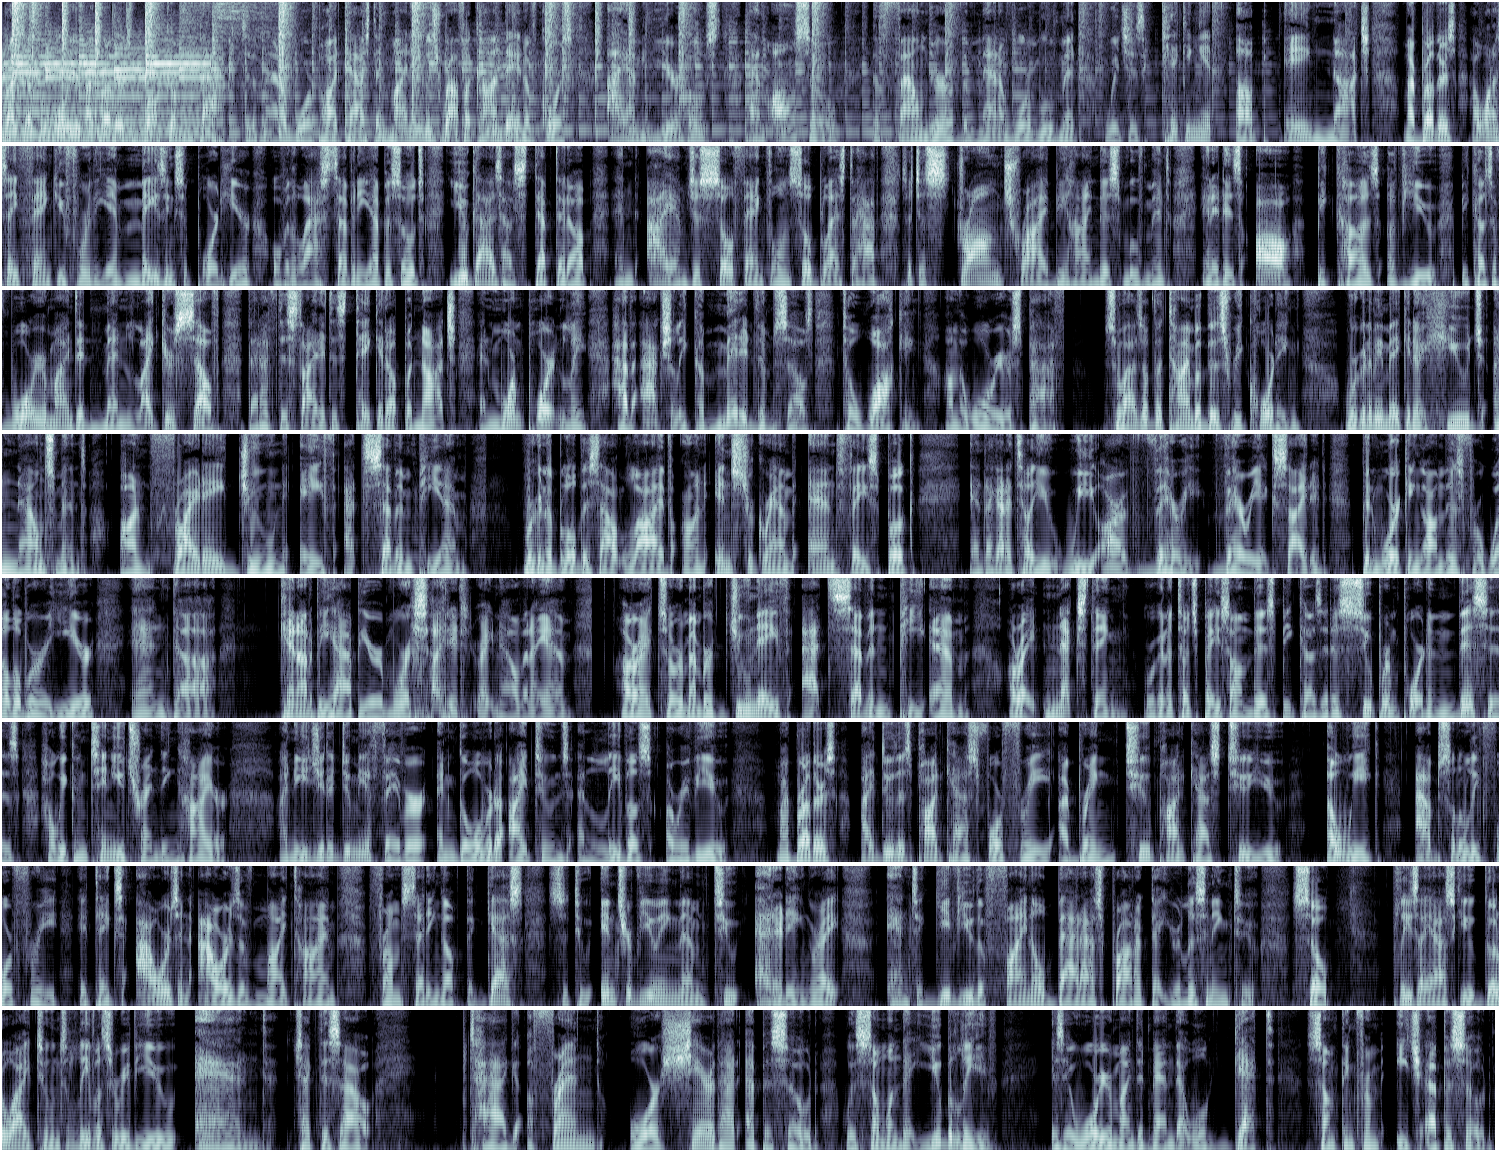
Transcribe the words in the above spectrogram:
Rise up a warrior, my brothers. Welcome back to the Man of War podcast. And my name is Rafa Conde. And of course, I am your host. I am also the founder of the Man of War movement, which is kicking it up a notch. My brothers, I want to say thank you for the amazing support here over the last 70 episodes. You guys have stepped it up, and I am just so thankful and so blessed to have such a strong tribe behind this movement. And it is all because of you, because of warrior minded men like yourself that have decided to take it up a notch and, more importantly, have actually committed themselves to walking on the warrior's path. So, as of the time of this recording, we're going to be making a huge announcement on Friday, June 8th at 7 p.m. We're going to blow this out live on Instagram and Facebook. And I got to tell you, we are very, very excited. Been working on this for well over a year and uh, cannot be happier, more excited right now than I am. All right, so remember June 8th at 7 p.m. All right, next thing, we're going to touch base on this because it is super important. And this is how we continue trending higher. I need you to do me a favor and go over to iTunes and leave us a review. My brothers, I do this podcast for free. I bring two podcasts to you a week absolutely for free. It takes hours and hours of my time from setting up the guests to interviewing them to editing, right? And to give you the final badass product that you're listening to. So please, I ask you, go to iTunes, leave us a review, and check this out. Tag a friend or share that episode with someone that you believe is a warrior minded man that will get something from each episode.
